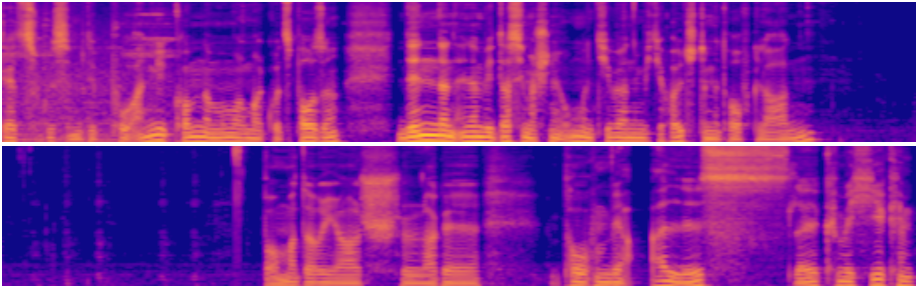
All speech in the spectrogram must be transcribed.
Der Zug ist im Depot angekommen. Dann machen wir mal kurz Pause. Denn dann ändern wir das hier mal schnell um. Und hier werden nämlich die Holzstämme draufgeladen. Baumaterial, Schlagge. Brauchen wir alles. Leider können wir hier kein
